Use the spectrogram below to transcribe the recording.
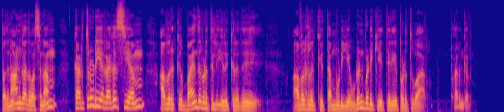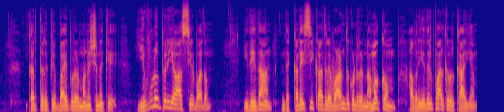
பதினான்காவது வசனம் கர்த்தருடைய ரகசியம் அவருக்கு பயந்தவரிடத்தில் இருக்கிறது. அவர்களுக்கு தம்முடைய உடன்படிக்கையை தெரியப்படுத்துவார். பாருங்கள் கர்த்தருக்கு பயப்படுகிற மனுஷனுக்கு எவ்வளோ பெரிய ஆசீர்வாதம். இதைதான் இந்த கடைசி காலத்தில் வாழ்ந்து கொண்டிருக்கிற நமக்கும் அவர் எதிர்பார்க்கிற ஒரு காரியம்.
